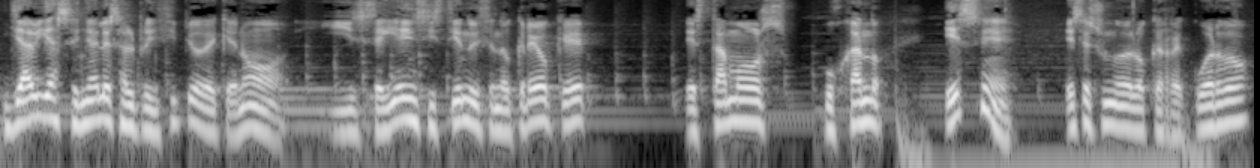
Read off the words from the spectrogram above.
ya había señales al principio de que no, y seguía insistiendo diciendo, creo que estamos buscando ese, ese es uno de los que recuerdo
